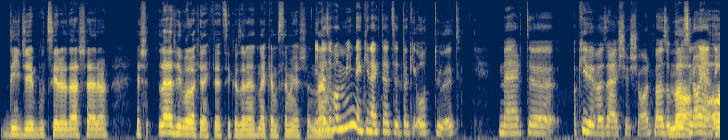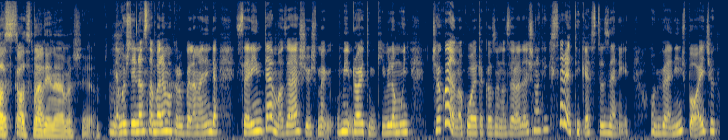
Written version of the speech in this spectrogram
DJ buci előadására, és lehet, hogy valakinek tetszik a zene, nekem személyesen nem. Igazából mindenkinek tetszett, aki ott ült, mert a kivéve az első sort, mert azok valószínűleg ajándékot azt, kaptak. azt majd én elmesélem. De most én azt abban nem akarok belemenni, de szerintem az elsős, meg mi rajtunk kívül amúgy csak olyanok voltak azon az előadáson, akik szeretik ezt a zenét. Amivel nincs baj, csak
